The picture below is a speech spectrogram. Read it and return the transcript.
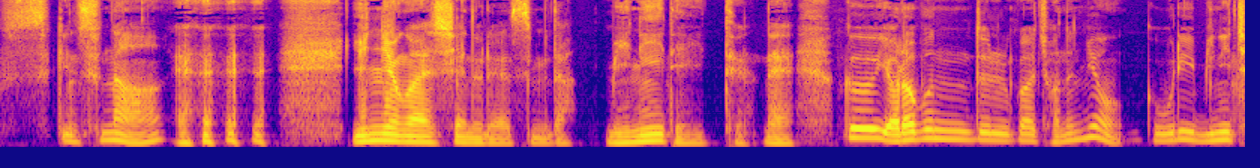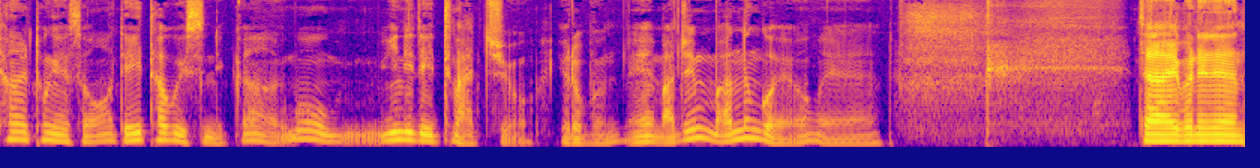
쓰긴 쓰나? 윤영아 씨의 노래였습니다. 미니 데이트. 네. 그 여러분들과 저는요, 그 우리 미니창을 통해서 데이트하고 있으니까, 뭐, 미니 데이트 맞죠. 여러분. 예, 네, 맞은, 맞는 거예요. 예. 자, 이번에는,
